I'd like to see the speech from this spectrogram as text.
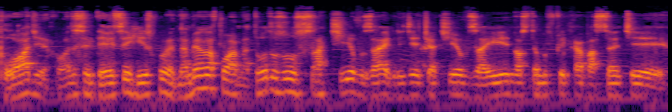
Pode, pode ser ter esse risco. Da mesma forma, todos os ativos, ah, ingredientes ativos aí, nós temos que ficar bastante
